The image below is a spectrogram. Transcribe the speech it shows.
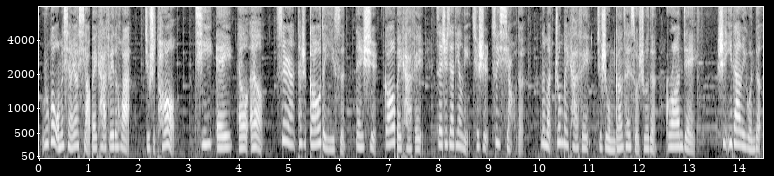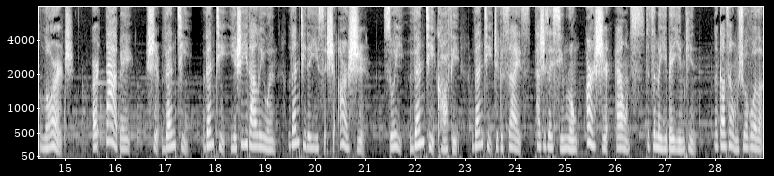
如果我们想要小杯咖啡的话，就是 tall，T A L L。虽然它是高的意思，但是高杯咖啡在这家店里却是最小的。那么中杯咖啡就是我们刚才所说的 grande，是意大利文的 large，而大杯是 venti Venti 也是意大利文，venti 的意思是二十，所以 venti coffee。venti 这个 size，它是在形容二十 ounce 的这么一杯饮品。那刚才我们说过了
